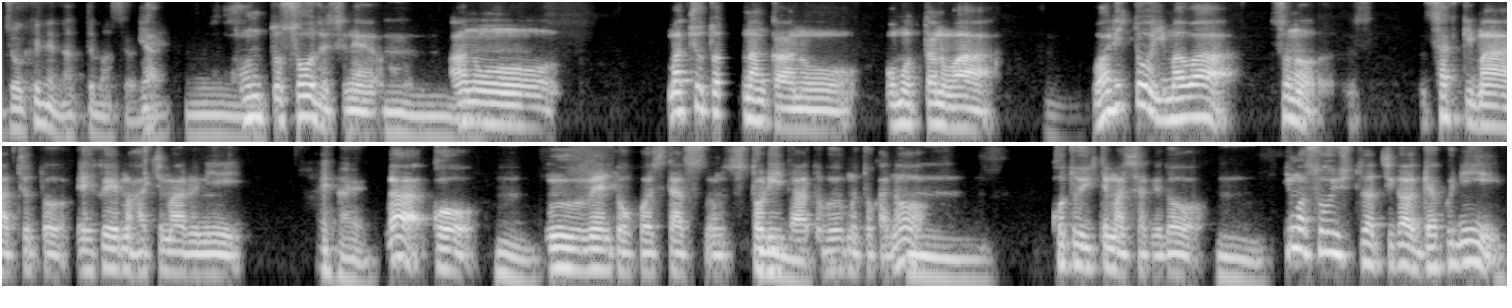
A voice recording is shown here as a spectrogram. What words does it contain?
状況にはなってますよいやね。うん本当そうですね。うんあのーまあちょっとなんかあのー思ったのは、割と今は、その、さっきまあちょっと FM802 はいはい。がこうん。う、ムーブメントを起こしたそのストリートアートブームとかうのん。ことを言ってましたけど、うん今そういう人たちが逆に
